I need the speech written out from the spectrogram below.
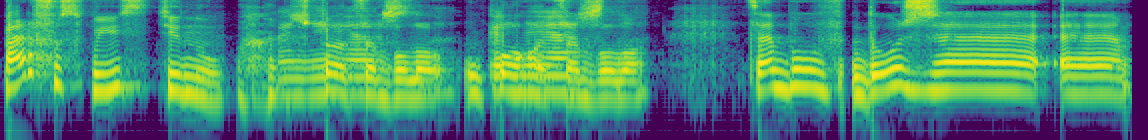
першу свою стіну? Конечно, Що це було? У кого конечно. це було? Це був дуже. Е,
